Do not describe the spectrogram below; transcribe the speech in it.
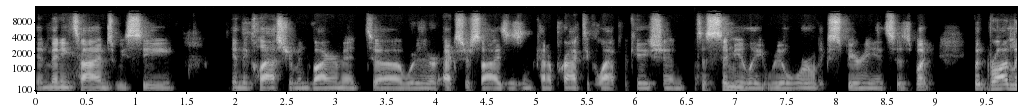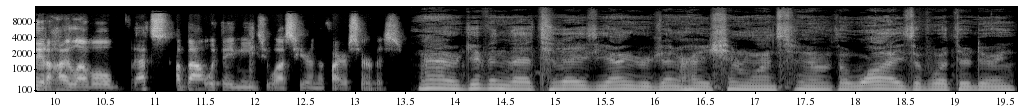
and many times we see in the classroom environment uh, where there are exercises and kind of practical application to simulate real world experiences. But but broadly at a high level, that's about what they mean to us here in the fire service. Now, given that today's younger generation wants to know the whys of what they're doing,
